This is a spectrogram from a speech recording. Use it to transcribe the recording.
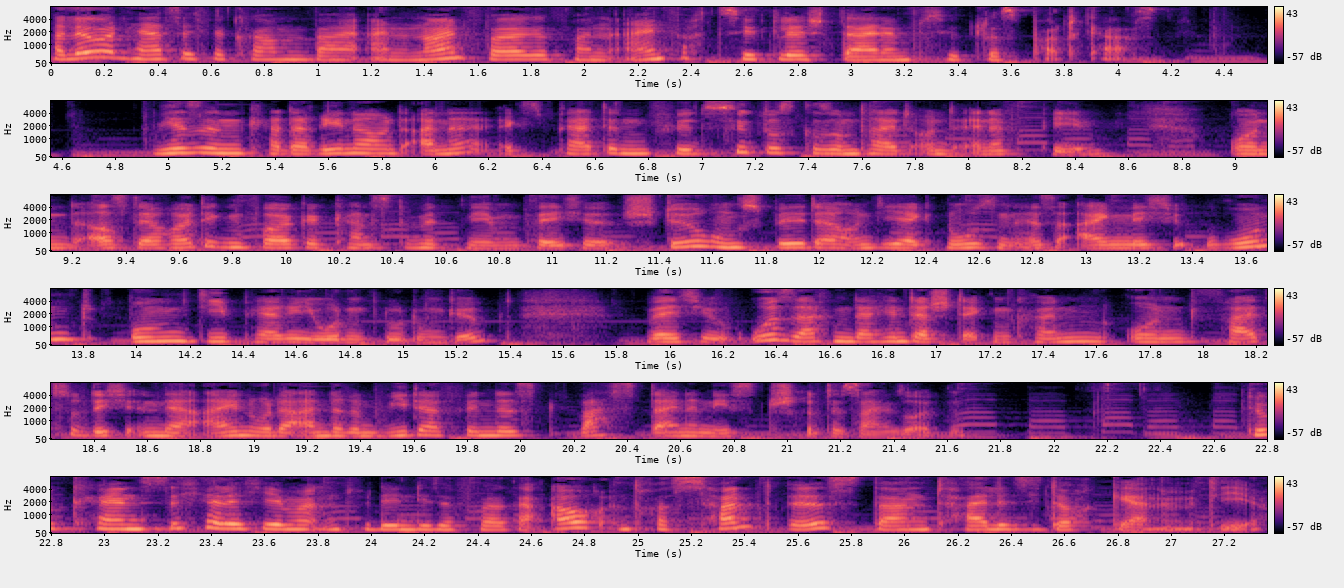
Hallo und herzlich willkommen bei einer neuen Folge von Einfach Zyklisch, deinem Zyklus-Podcast. Wir sind Katharina und Anne, Expertinnen für Zyklusgesundheit und NFP. Und aus der heutigen Folge kannst du mitnehmen, welche Störungsbilder und Diagnosen es eigentlich rund um die Periodenblutung gibt, welche Ursachen dahinter stecken können und falls du dich in der einen oder anderen wiederfindest, was deine nächsten Schritte sein sollten. Du kennst sicherlich jemanden, für den diese Folge auch interessant ist, dann teile sie doch gerne mit ihr.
